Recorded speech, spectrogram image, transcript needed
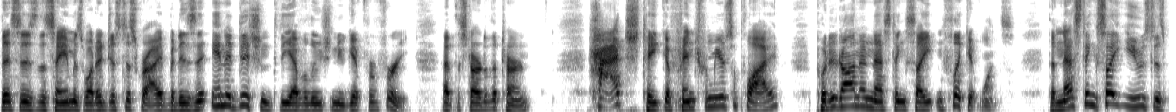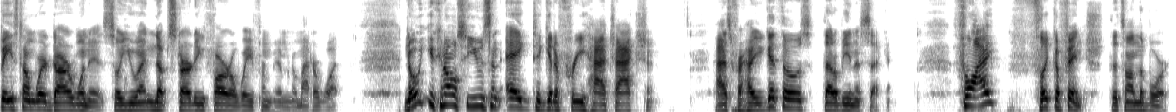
this is the same as what I just described, but is in addition to the evolution you get for free at the start of the turn. Hatch, take a finch from your supply, put it on a nesting site, and flick it once. The nesting site used is based on where Darwin is, so you end up starting far away from him no matter what. Note you can also use an egg to get a free hatch action. As for how you get those, that'll be in a second. Fly, flick a finch that's on the board.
